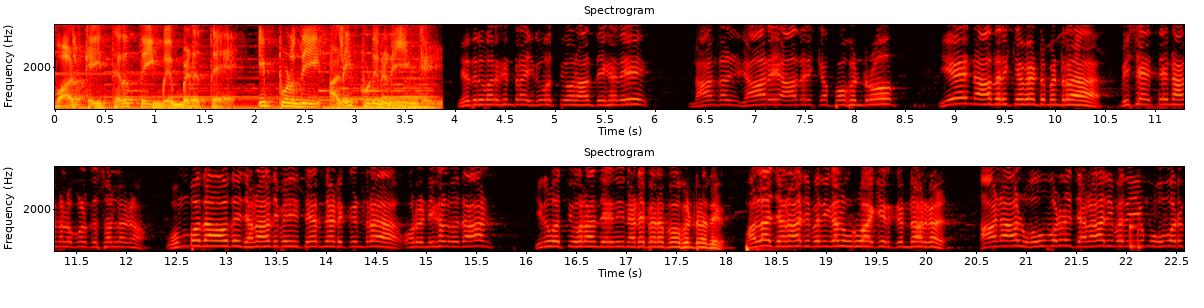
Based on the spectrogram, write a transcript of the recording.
வாழ்க்கை தரத்தை மேம்படுத்த இப்பொழுதே அழைப்புடன் இணையுங்கள். எதிர்வருகின்ற இருபத்தி ஓராம் தேதி நாங்கள் யாரை ஆதரிக்க போகின்றோம்? ஏன் ஆதரிக்க வேண்டும் என்ற விஷயத்தை நாங்கள் உங்களுக்கு சொல்லணும். ஒன்பதாவது ஜனாதிபதி தேர்ந்தெடுக்கின்ற ஒரு நிகழ்வு தான் இருபத்தி ஓராம் தேதி நடைபெற போகின்றது. பல ஜனாதிபதிகள் உருவாக்கி இருக்கின்றார்கள். ஆனால் ஒவ்வொரு ஜனாதிபதியும் ஒவ்வொரு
